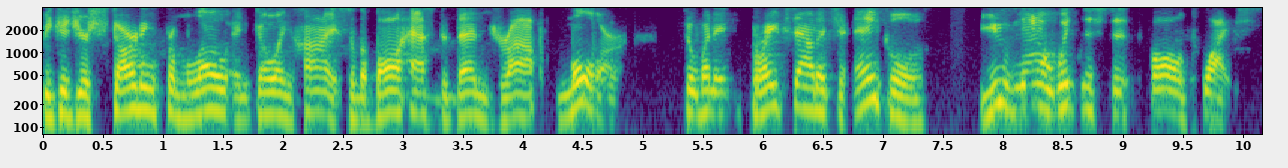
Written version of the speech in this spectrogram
because you're starting from low and going high. So the ball has to then drop more. So when it breaks out at your ankles, you've now witnessed it fall twice.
